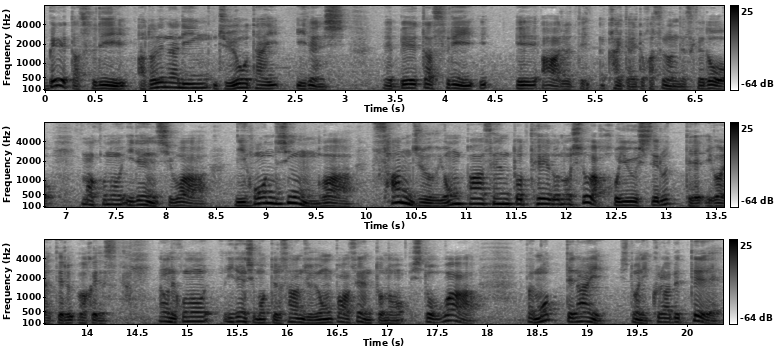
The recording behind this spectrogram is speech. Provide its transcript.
β3 アドレナリン受容体遺伝子 β3 AR って書いたりとかするんですけど、まあ、この遺伝子は日本人は34%程度の人が保有してるって言われてるわけです。なのでこの遺伝子持ってる34%の人はやっぱり持ってない人に比べて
